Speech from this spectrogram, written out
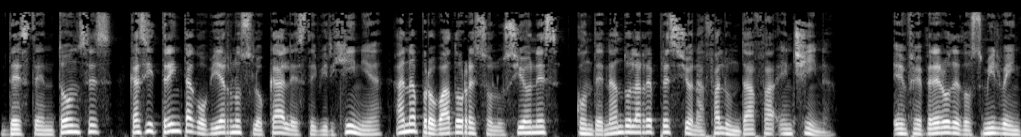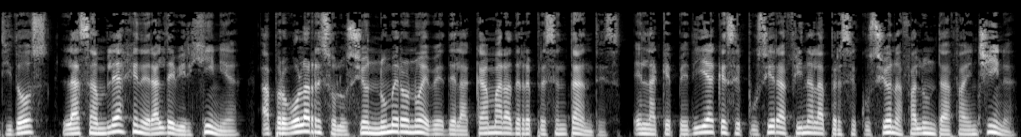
Desde entonces, casi 30 gobiernos locales de Virginia han aprobado resoluciones condenando la represión a Falun Dafa en China. En febrero de 2022, la Asamblea General de Virginia aprobó la resolución número 9 de la Cámara de Representantes, en la que pedía que se pusiera fin a la persecución a Falun Dafa en China.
